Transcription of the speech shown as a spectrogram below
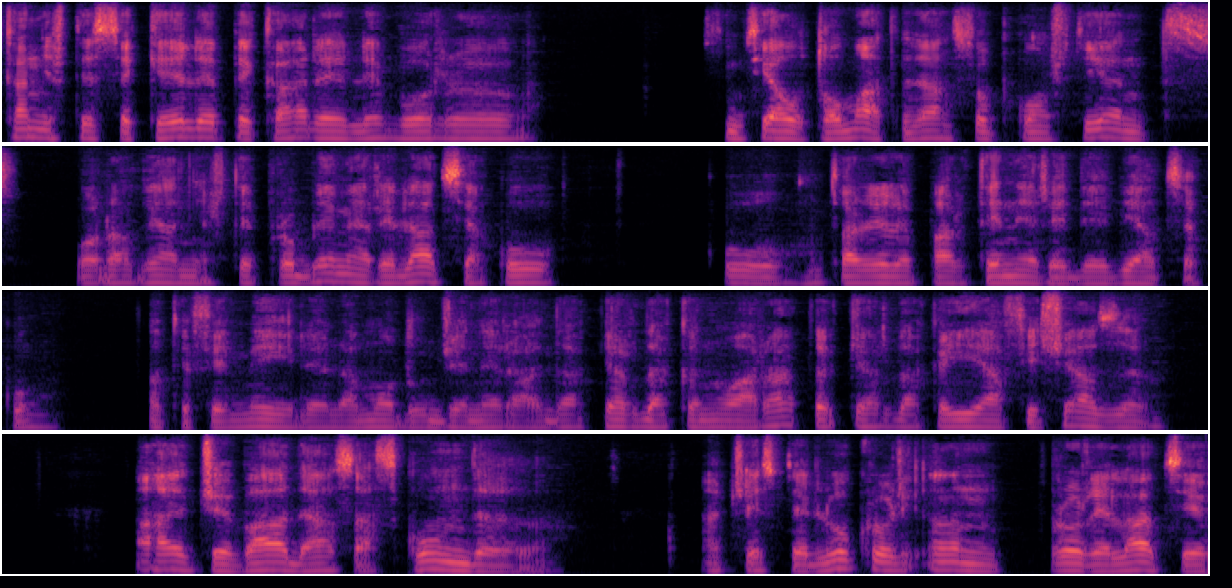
ca niște sechele pe care le vor uh, simți automat, da? subconștient, vor avea niște probleme în relația cu, cu toarele partenere de viață, cu toate femeile la modul general, da? chiar dacă nu arată, chiar dacă ei afișează altceva, da, să ascundă aceste lucruri într-o relație,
